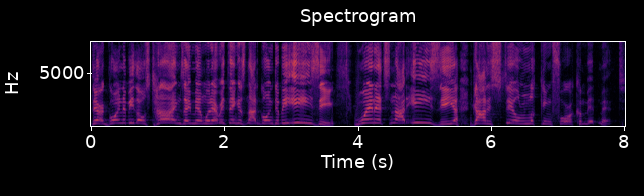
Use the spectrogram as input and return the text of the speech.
There are going to be those times, amen, when everything is not going to be easy. When it's not easy, God is still looking for a commitment.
